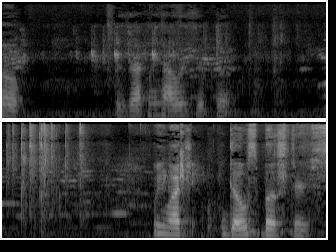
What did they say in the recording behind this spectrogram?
up exactly how it's zipped up. We watch Ghostbusters.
